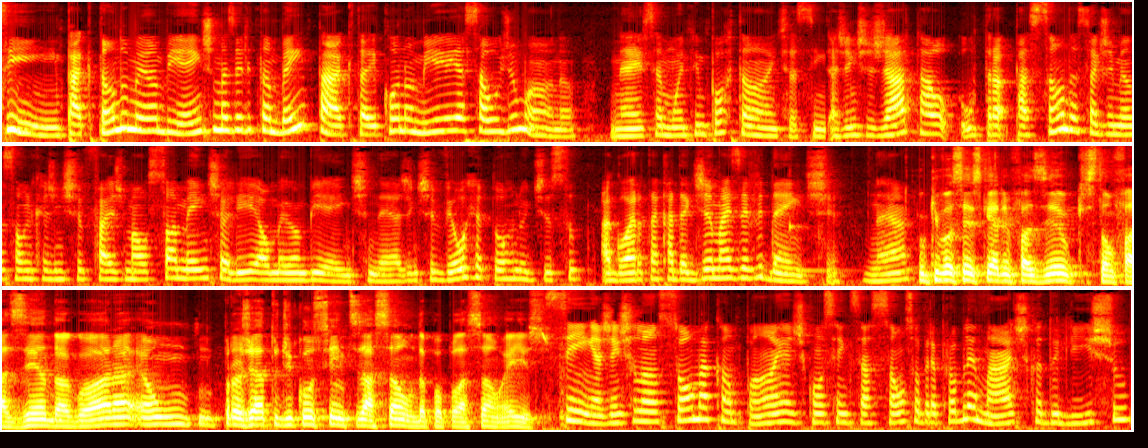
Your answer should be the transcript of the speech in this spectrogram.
Sim, impactando o meio ambiente, mas ele também impacta a economia e a saúde humana né? Isso é muito importante, assim. A gente já está ultrapassando essa dimensão de que a gente faz mal somente ali ao meio ambiente, né? A gente vê o retorno disso agora está cada dia mais evidente, né? O que vocês querem fazer, o que estão fazendo agora é um projeto de conscientização da população, é isso? Sim, a gente lançou uma campanha de conscientização sobre a problemática do lixo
